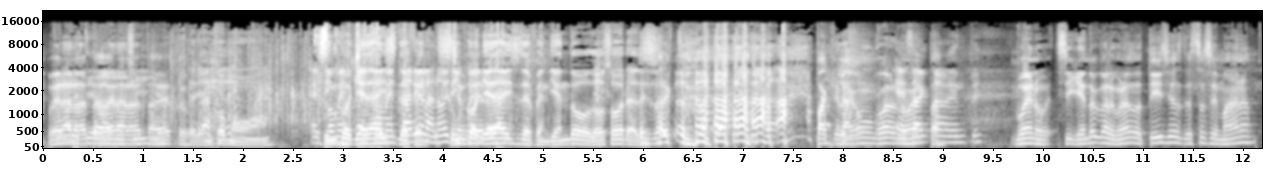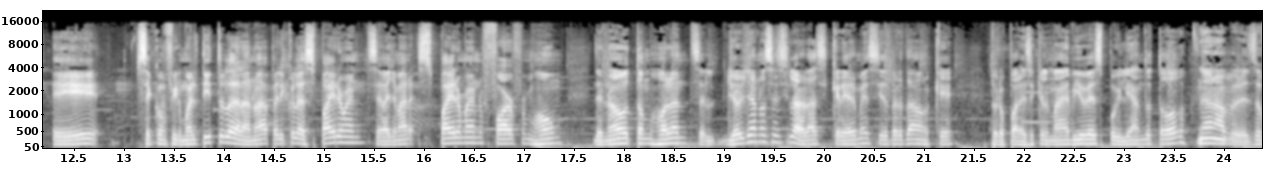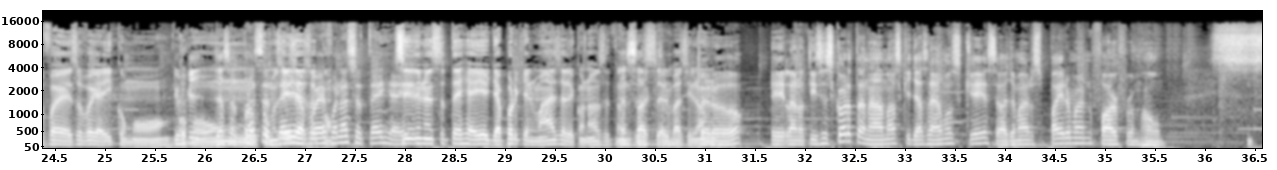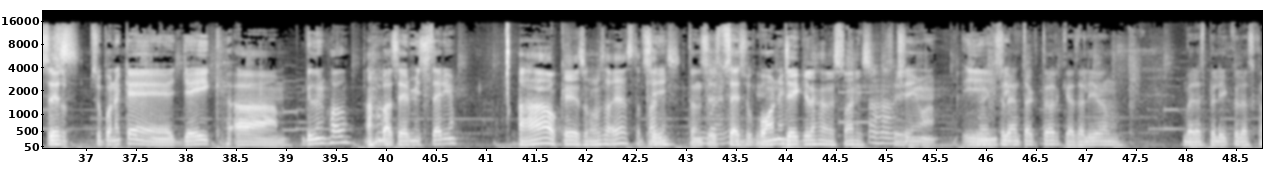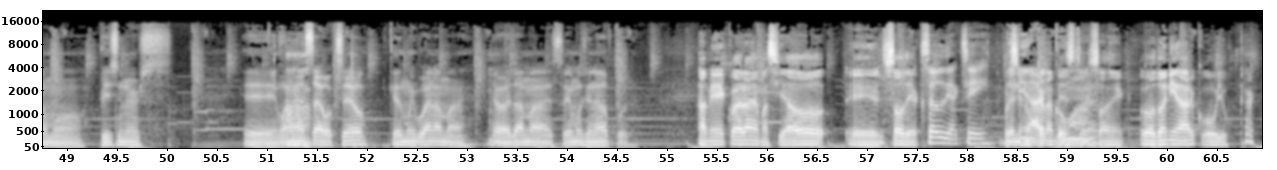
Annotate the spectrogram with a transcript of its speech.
buena ¿Cómo le nota, buena nota, Beto. Serían como... El cinco comen- comentario de la noche, cinco Jedis defendiendo dos horas. Exacto. Para que le hagan un gol al 90. Exactamente. Bueno, siguiendo con algunas noticias de esta semana, eh, se confirmó el título de la nueva película de Spider-Man. Se va a llamar Spider-Man Far From Home. De nuevo Tom Holland. Se- yo ya no sé si la verdad, si creerme si es verdad o qué. Pero parece que el mae vive spoileando todo. No, no, pero eso fue, eso fue ahí como, Yo creo que como ya se un... ¿Cómo se dice Estrategia, eso? fue, Como- fue una estrategia ahí. Sí, una estrategia ahí, ya porque el más se le conoce, entonces el vacilón. Pero eh, la noticia es corta, nada más que ya sabemos que se va a llamar Spider-Man Far From Home. se es- su- supone que Jake um, Gyllenhaal Ajá. va a ser Misterio. Ah, ok, eso no lo sabía. Está Sí, entonces Bueno. se supone. Jake Gyllenhaal es. Ajá. Sí, man. Y Un sí. excelente actor que ha salido en varias películas como Prisoners. Eh, bueno, Ajá. esta de boxeo, que es muy buena, ma. La verdad, ma, estoy emocionado por... A mí me cuadra demasiado eh, el Zodiac. Zodiac, sí. Por si Donnie nunca lo han Darko, visto, man. Zodiac. O Donnie Darko, obvio. crack.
